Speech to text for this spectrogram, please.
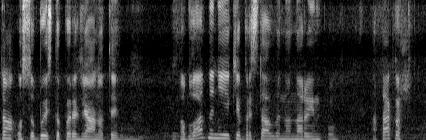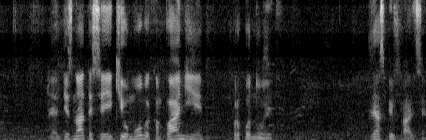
та особисто переглянути обладнання, яке представлено на ринку, а також е, дізнатися, які умови компанії пропонують для співпраці.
